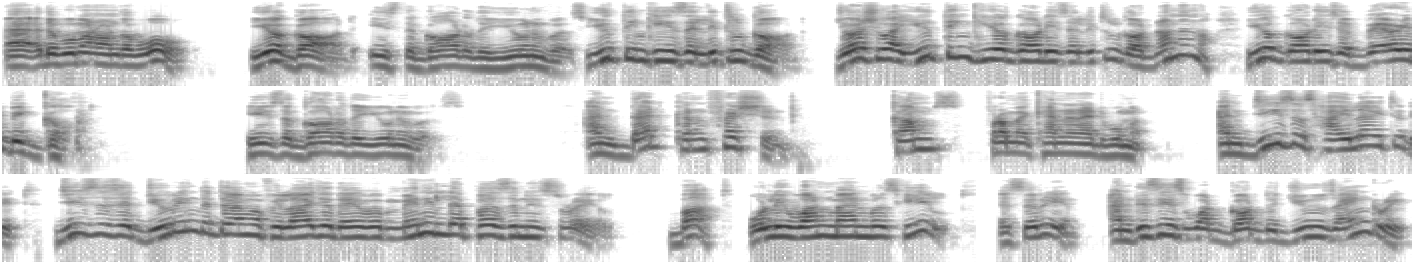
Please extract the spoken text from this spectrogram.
uh, the woman on the wall. Your God is the God of the universe. You think He is a little God. Joshua, you think your God is a little God. No, no, no. Your God is a very big God. He is the God of the universe. And that confession comes from a Canaanite woman. And Jesus highlighted it. Jesus said, during the time of Elijah, there were many lepers in Israel, but only one man was healed, a Syrian. And this is what got the Jews angry,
